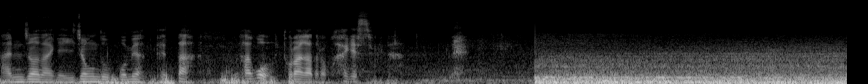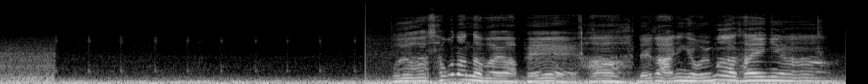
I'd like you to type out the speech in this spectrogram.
안전하게 이 정도 보면 됐다 하고 돌아가도록 하겠습니다. 네. 뭐야 사고 났나봐요 앞에 아 내가 아닌 게 얼마나 다행이야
